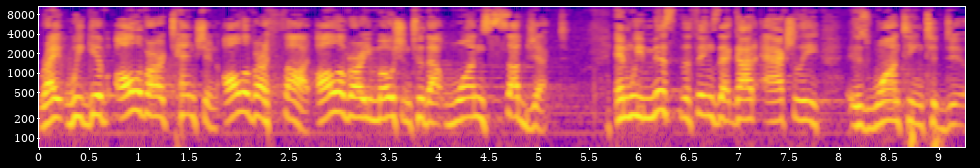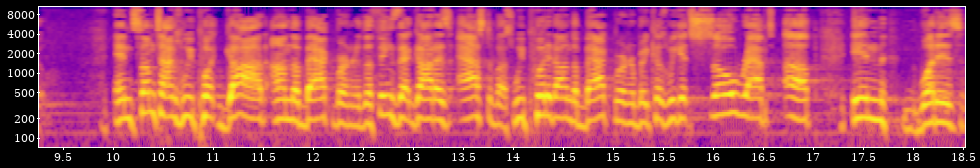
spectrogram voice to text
right? We give all of our attention, all of our thought, all of our emotion to that one subject. And we miss the things that God actually is wanting to do. And sometimes we put God on the back burner. The things that God has asked of us, we put it on the back burner because we get so wrapped up in what is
